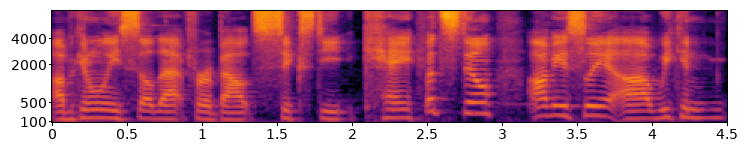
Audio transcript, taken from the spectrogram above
Uh, we can only sell that for about 60k, but still, obviously, uh, we can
